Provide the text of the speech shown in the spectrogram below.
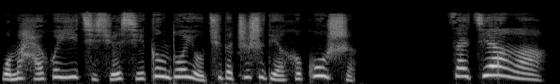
我们还会一起学习更多有趣的知识点和故事。再见了。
